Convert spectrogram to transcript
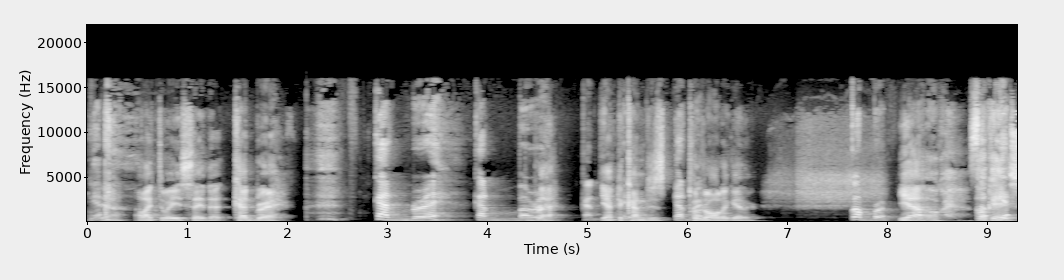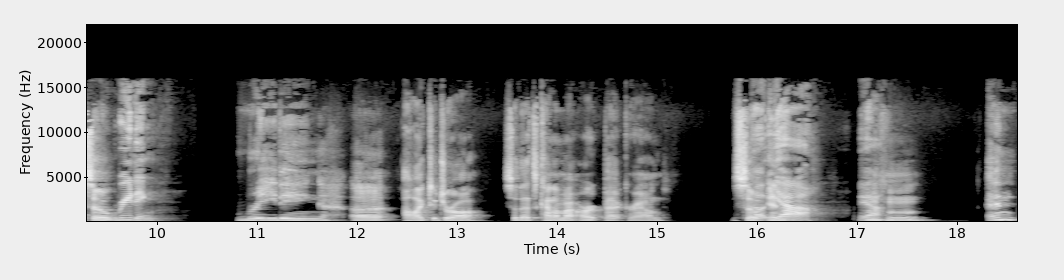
Yeah, Yeah, I like the way you say that. Cadbury. Cadbury, Cadbury. Cadbury. You have to kind of just Cadbury. put it all together. Cadbury. Yeah. Okay. So, okay. yeah, so reading. reading. Uh, I like to draw, so that's kind of my art background. So Oh, and, yeah, yeah. mhm. And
